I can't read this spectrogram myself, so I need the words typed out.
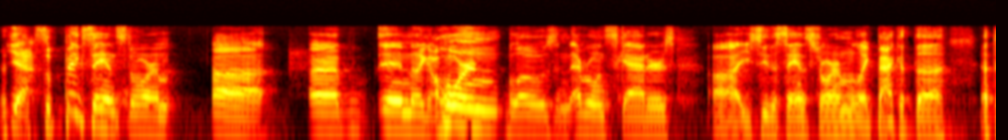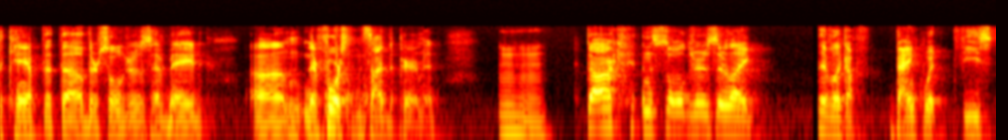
yeah, so big sandstorm. Uh, uh, and like a horn blows and everyone scatters. Uh, you see the sandstorm like back at the at the camp that the other soldiers have made. Um, they're forced inside the pyramid. Mm-hmm. Doc and the soldiers, they're like, they have like a banquet feast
